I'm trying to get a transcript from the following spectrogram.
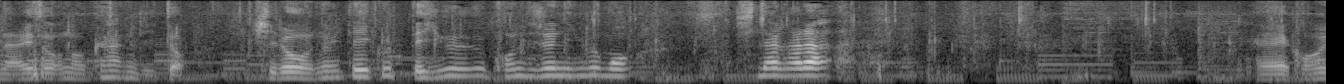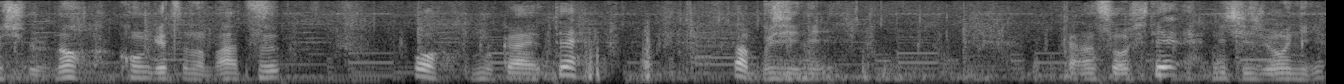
内臓の管理と疲労を抜いていくっていうコンディショニングもしながら、えー、今週の今月の末を迎えて、まあ、無事に乾燥して日常に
